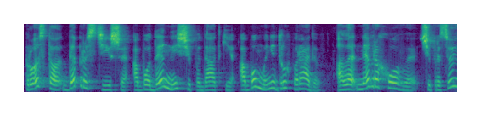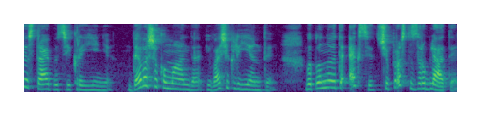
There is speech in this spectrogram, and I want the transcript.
просто де простіше, або де нижчі податки, або мені друг порадив, але не враховує, чи працює Stripe у цій країні, де ваша команда і ваші клієнти. Ви плануєте ексіт чи просто заробляти?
